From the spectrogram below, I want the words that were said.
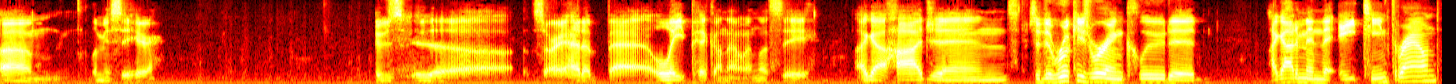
Um, let me see here. It was uh, sorry, I had a bad late pick on that one. Let's see. I got Hodgins. So the rookies were included. I got him in the 18th round.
